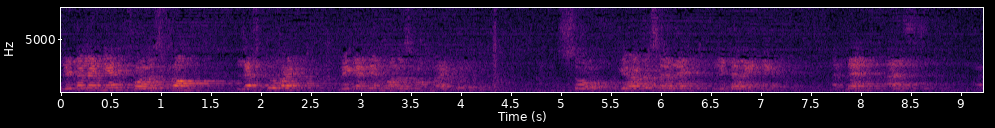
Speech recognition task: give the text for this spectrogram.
Little endian follows from left to right, big endian follows from right to left. So you have to select little endian. And then as I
